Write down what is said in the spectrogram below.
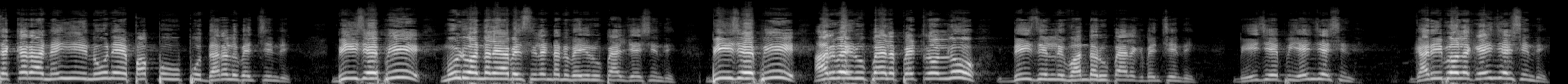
చక్కెర నెయ్యి నూనె పప్పు ఉప్పు ధరలు పెంచింది. బీజేపీ మూడు వందల యాభై సిలిండర్ను వెయ్యి రూపాయలు చేసింది. బీజేపీ అరవై రూపాయల పెట్రోల్ను డీజిల్ని వంద రూపాయలకు పెంచింది. బీజేపీ ఏం చేసింది? గరీబోళ్ళకి ఏం చేసింది?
